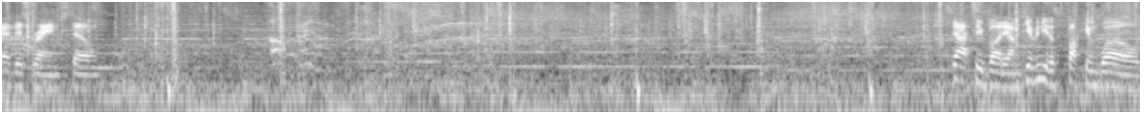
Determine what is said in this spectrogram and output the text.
at this range still. Jatu, buddy, I'm giving you the fucking world.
